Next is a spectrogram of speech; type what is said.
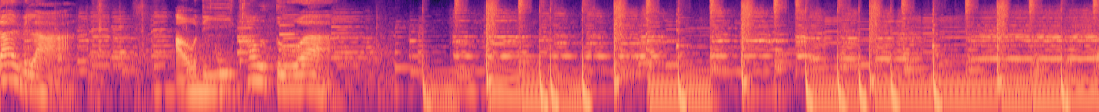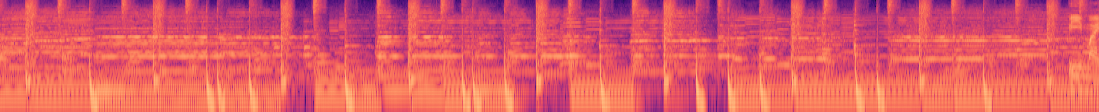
ได้เวลา เอาดีเข้าตัว ปีใหม่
